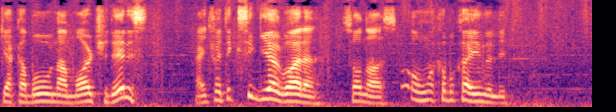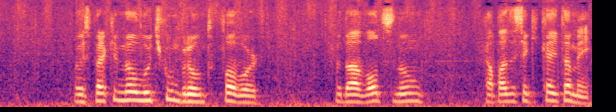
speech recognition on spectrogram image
que acabou na morte deles, a gente vai ter que seguir agora, só nós. Oh, um acabou caindo ali. Eu espero que ele não lute com o Bronto, por favor. Deixa eu dar uma volta, senão capaz desse aqui cair também.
